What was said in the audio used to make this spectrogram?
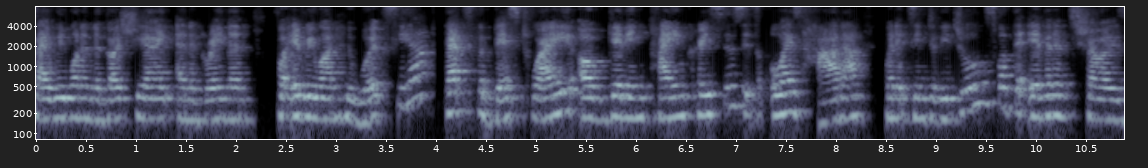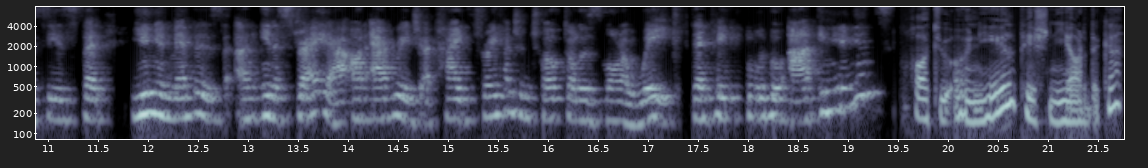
say we want to negotiate an agreement for everyone who works here. That's the best way of getting pay increases. It's always harder when it's individuals. What the evidence shows is that union members in Australia on average are paid $312 more a week than people who aren't in unions. خاتو اونیل پیشنیار دکه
